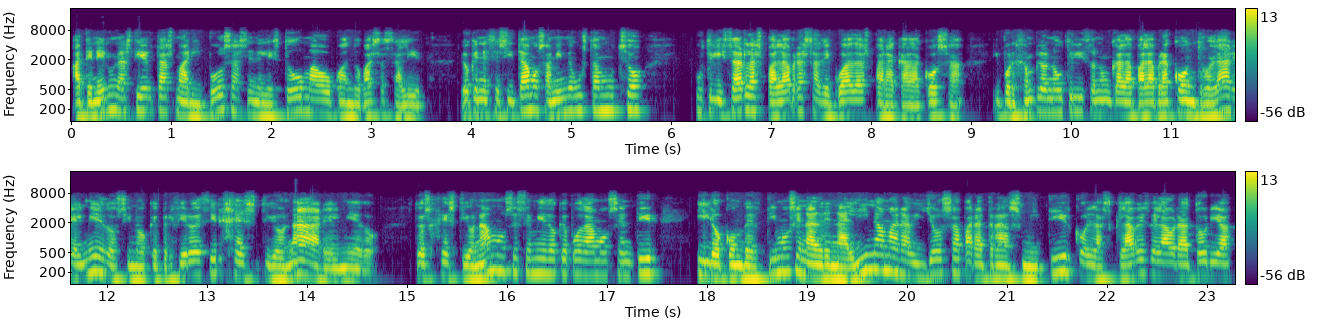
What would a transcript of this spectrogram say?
a tener unas ciertas mariposas en el estómago cuando vas a salir. Lo que necesitamos, a mí me gusta mucho utilizar las palabras adecuadas para cada cosa. Y, por ejemplo, no utilizo nunca la palabra controlar el miedo, sino que prefiero decir gestionar el miedo. Entonces, gestionamos ese miedo que podamos sentir y lo convertimos en adrenalina maravillosa para transmitir con las claves de la oratoria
